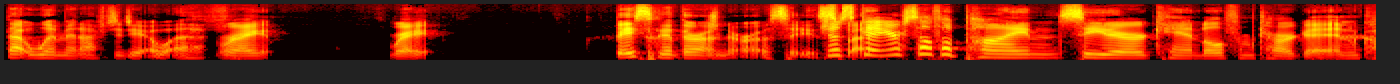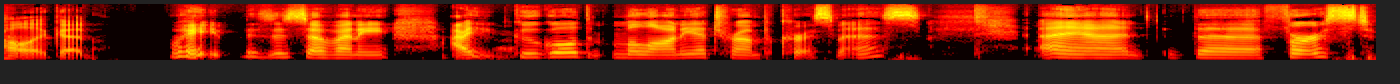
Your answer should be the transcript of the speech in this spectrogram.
that women have to deal with. Right. Right. Basically, their own neuroses. Just but. get yourself a pine cedar candle from Target and call it good. Wait, this is so funny. I Googled Melania Trump Christmas, and the first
